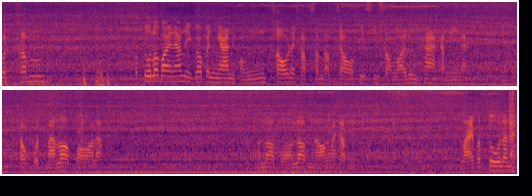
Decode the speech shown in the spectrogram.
ก็กดทำประตูระบายน้ำนี่ก็เป็นงานของเขาเลยครับสำหรับเจ้า PC 200 รุ่น 5 คันนี้นะเขากดมารอบบ่อแล้วกดมารอบบ่อรอบน้องนะครับ หลายประตูแล้วนะ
